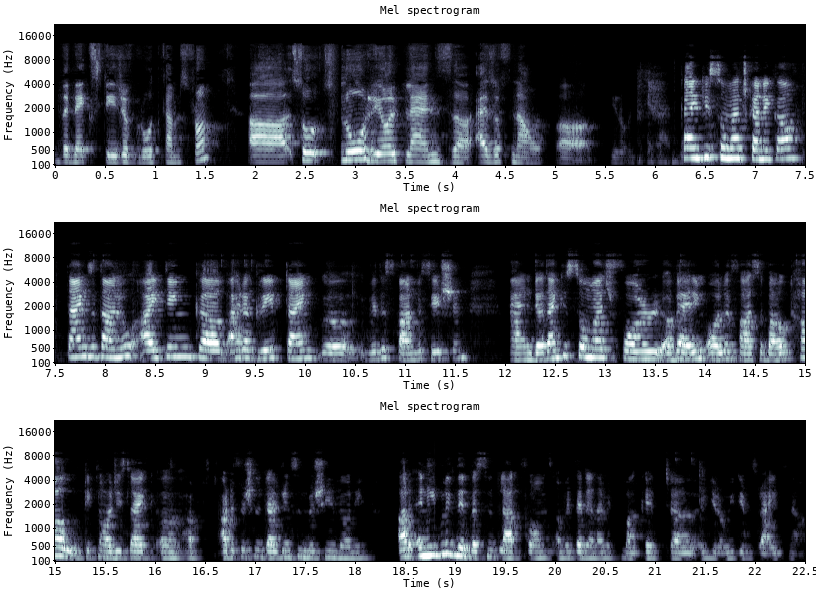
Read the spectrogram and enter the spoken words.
the next stage of growth comes from uh, so no real plans as of now you know thank you so much kanika thanks Atanu. i think uh, i had a great time uh, with this conversation and uh, thank you so much for bearing all of us about how technologies like uh, artificial intelligence and machine learning are enabling the investment platforms amid the dynamic market uh, you know mediums right now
